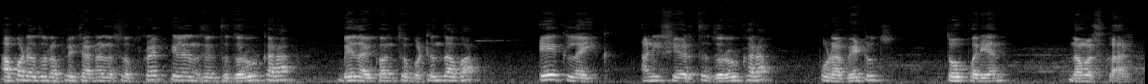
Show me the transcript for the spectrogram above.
आपण अजून आपल्या चॅनलला सबस्क्राईब केलं नसेल तर जरूर करा. बेल आयकॉनचं बटन दाबा. एक लाईक आणि शेअर तर जरूर करा. पुन्हा भेटूच. तोपर्यंत नमस्कार.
